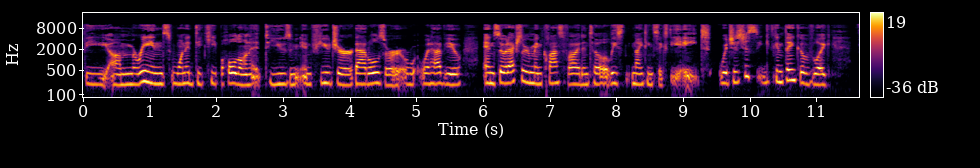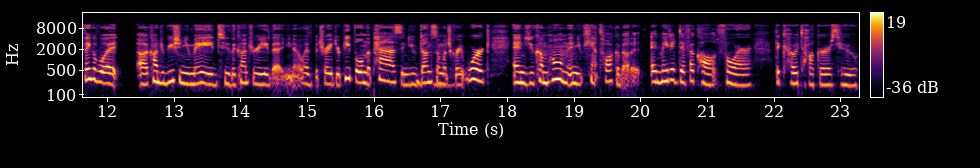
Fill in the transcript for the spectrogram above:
the, um, Marines wanted to keep a hold on it to use in, in future battles or, or, what have you. And so it actually remained classified until at least 1968, which is just, you can think of like, think of what uh, contribution you made to the country that you know has betrayed your people in the past, and you've done so much great work, and you come home and you can't talk about it. It made it difficult for the code talkers who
